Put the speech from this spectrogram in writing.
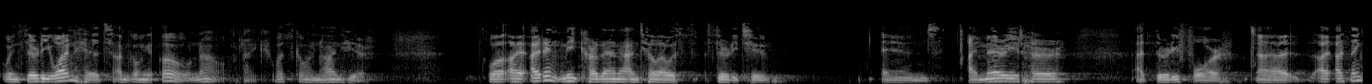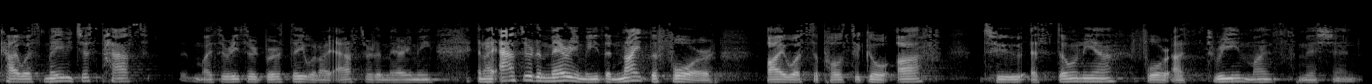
When 31 hits, I'm going, oh no, like what's going on here? Well, I, I didn't meet Carlana until I was 32. And I married her at 34. Uh, I, I think I was maybe just past my 33rd birthday when I asked her to marry me. And I asked her to marry me the night before I was supposed to go off to Estonia for a three month mission.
